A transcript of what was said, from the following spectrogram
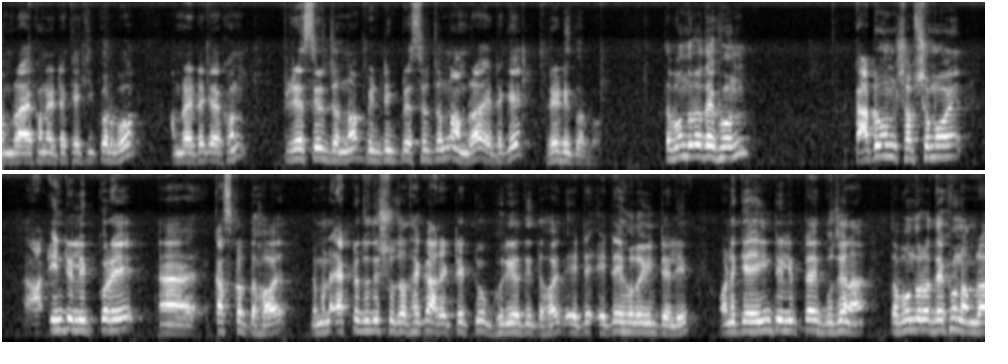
আমরা এখন এটাকে কি করব? আমরা এটাকে এখন প্রেসের জন্য প্রিন্টিং প্রেসের জন্য আমরা এটাকে রেডি করব। তো বন্ধুরা দেখুন কার্টুন সবসময় ইন্টেলিপ করে কাজ করতে হয়। যেমন একটা যদি সোজা থাকে, আরেকটা একটু ঘুরিয়ে দিতে হয়, এটা এটাই হলো ইন্টেলিপ অনেকে এই ইন্টেলিপটাই বুঝে না। তো বন্ধুরা, দেখুন আমরা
